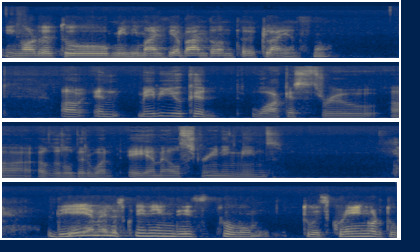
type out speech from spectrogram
in order to minimize the abandoned uh, clients. No? Uh, and maybe you could walk us through uh, a little bit what AML screening means. The AML screening is to to screen or to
